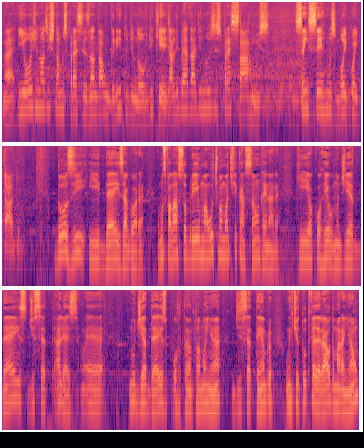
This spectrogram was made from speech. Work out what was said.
né? E hoje nós estamos precisando dar um grito de novo de que a liberdade de nos expressarmos sem sermos boicotados. 12 e 10 agora. Vamos falar sobre uma última modificação, Tainara, que ocorreu no dia 10 de setembro. Aliás, é, no dia 10, portanto, amanhã de setembro, o Instituto Federal do Maranhão,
